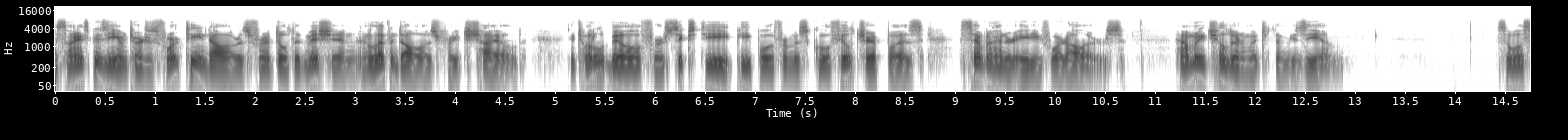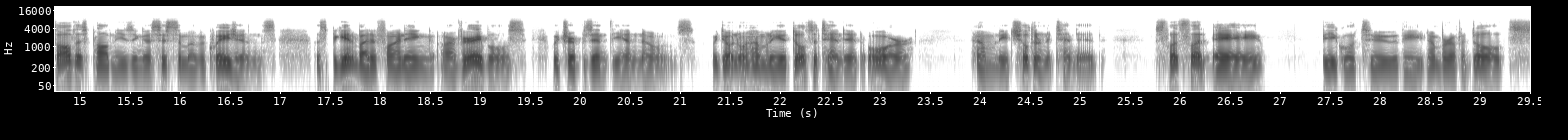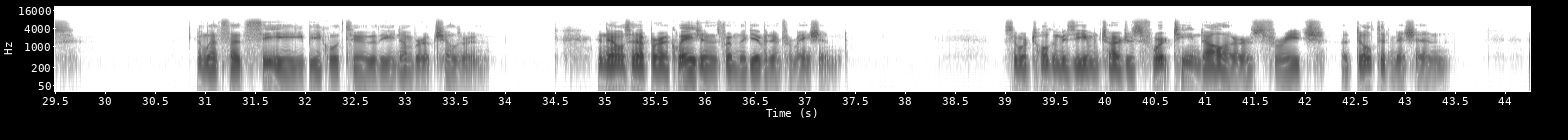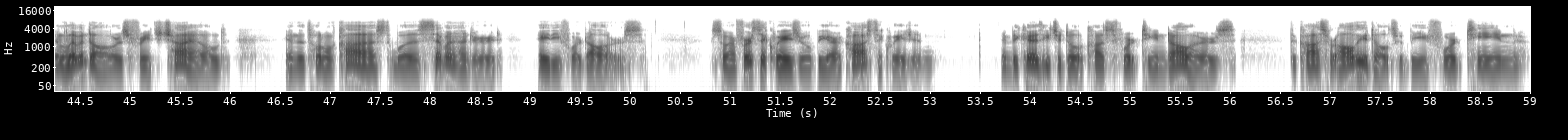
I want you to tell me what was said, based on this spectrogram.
The Science Museum charges $14 for adult admission and $11 for each child. The total bill for 68 people from a school field trip was $784. How many children went to the museum? So we'll solve this problem using a system of equations. Let's begin by defining our variables, which represent the unknowns. We don't know how many adults attended or how many children attended. So let's let A be equal to the number of adults, and let's let C be equal to the number of children. And now we'll set up our equations from the given information. So we're told the museum charges $14 for each adult admission and $11 for each child, and the total cost was $784. So our first equation will be our cost equation, and because each adult costs $14, the cost for all the adults would be 14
